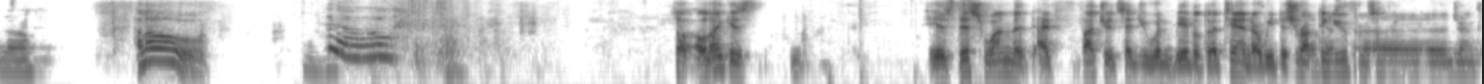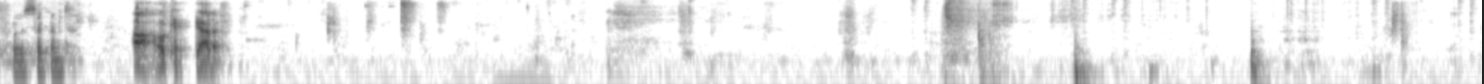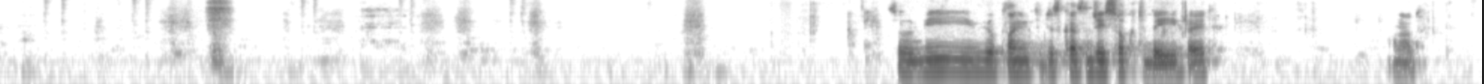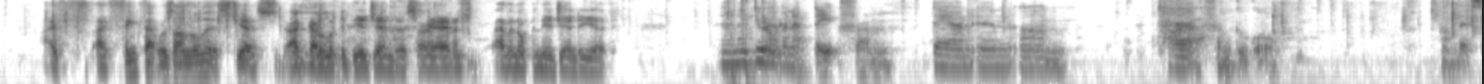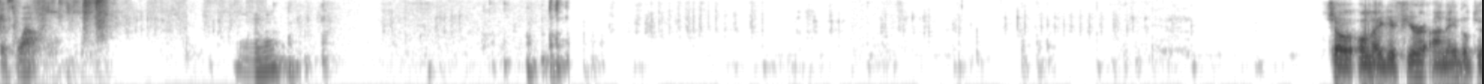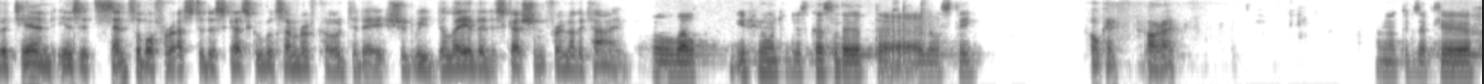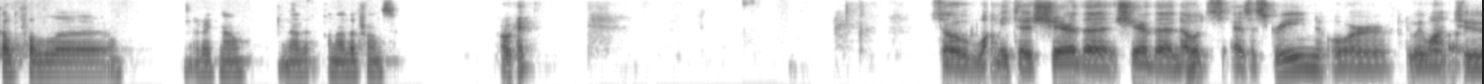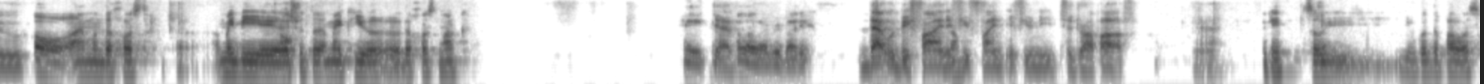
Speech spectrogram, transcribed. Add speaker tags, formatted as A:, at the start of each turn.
A: Hello.
B: Hello.
C: Hello.
B: So Oleg is is this one that I thought you had said you wouldn't be able to attend? Are we disrupting you
A: Just,
B: from something?
A: Uh, joined for a second.
B: Ah, okay, got it.
A: So we were planning to discuss GSoC today, right? Or not?
B: I I think that was on the list. Yes, I've got to look at the agenda. Sorry, I haven't I haven't opened the agenda yet.
C: And I do
B: There
C: have an update from Dan and um, Tara from Google on this as well.
A: Mhm.
B: So Oleg, if you're unable to attend, is it sensible for us to discuss Google Summer of Code today? Should we delay the discussion for another time?
A: Oh, well, if you want to discuss that, uh, I will stay.
B: Okay, all right.
A: I'm not exactly helpful uh, right now on other, on other fronts.
B: Okay. So want me to share the share the notes as a screen or do we want to?
A: Oh, I'm on the host. Uh, maybe I
B: Oh.
A: should uh, make you uh, the host, Mark.
D: Hey,
B: Yeah.
D: hello, everybody.
B: That would be fine
A: No.
B: if you find if you need to drop off. Yeah.
A: Okay, so you, you've got the powers.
